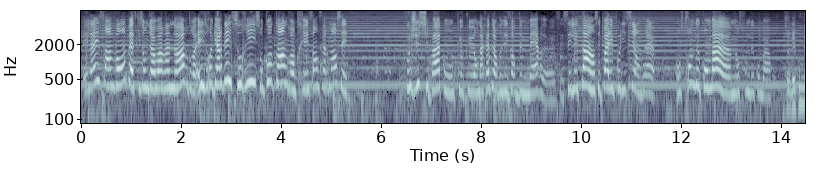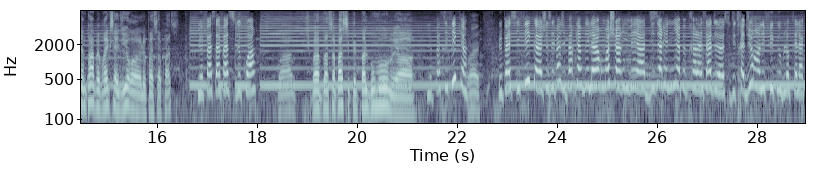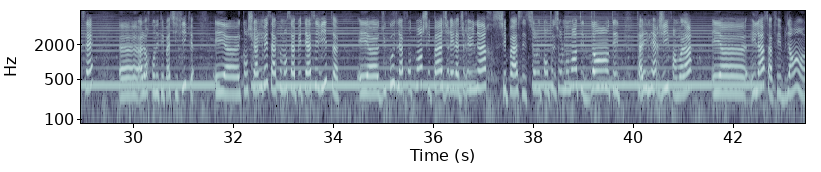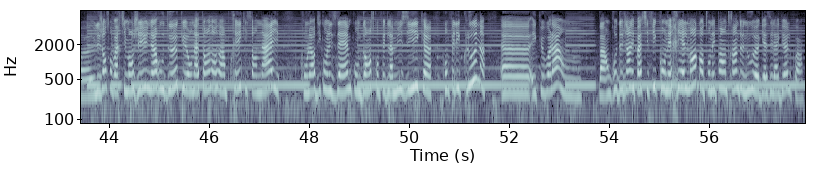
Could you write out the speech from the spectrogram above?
Et là, ils s'en vont parce qu'ils ont dû avoir un ordre. Et ils regardaient, ils sourient, ils sont contents de rentrer. Sincèrement, c'est. Faut juste, je sais pas, qu'on que- arrête de leur donner des ordres de merde. C'est- l'État, hein, c'est pas les policiers en vrai. On se trompe de combat, euh, mais on se trompe de combat. Vous savez combien de temps à peu près que ça dure euh, le face-à-face? Le face-à-face de quoi? Bah, Je sais pas, face-à-face, c'est peut-être pas le bon mot, mais. euh, Le Pacifique ouais. Le Pacifique, euh, je sais pas, j'ai pas regardé l'heure. Moi, je suis arrivée à 10h30 à peu près à la ZAD. Euh, C'était très dur, hein, les flics nous bloquaient l'accès, euh, alors qu'on était pacifique. Et euh, quand je suis arrivée, ça a commencé à péter assez vite. Et du coup, l'affrontement, je sais pas, je dirais, il a duré une heure. Je sais pas, c'est sur le, quand sur le moment, t'es dedans, t'as l'énergie, enfin voilà. Et, et là, ça fait bien. les gens sont partis manger une heure ou deux, qu'on attend dans un pré, qu'ils s'en aillent, qu'on leur dit qu'on les aime, qu'on danse, qu'on fait de la musique, euh, qu'on fait les clowns. euh, et que voilà, on, bah, on redevient les pacifiques qu'on est réellement quand on n'est pas en train de nous euh, gazer la gueule, quoi.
